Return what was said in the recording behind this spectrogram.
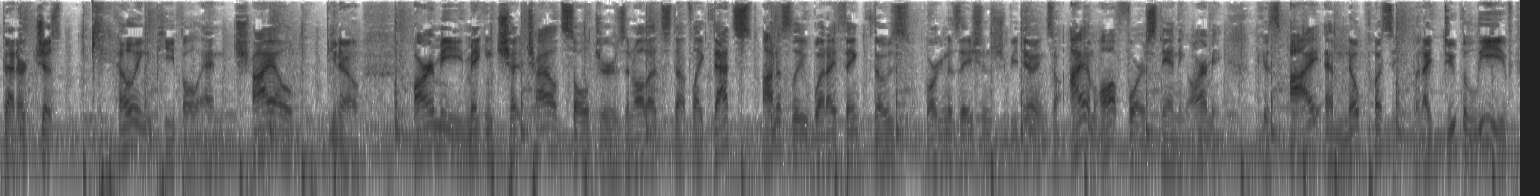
that are just killing people and child you know, army making ch- child soldiers and all that stuff. Like that's honestly what I think those organizations should be doing. So I am all for a standing army because I am no pussy, but I do believe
